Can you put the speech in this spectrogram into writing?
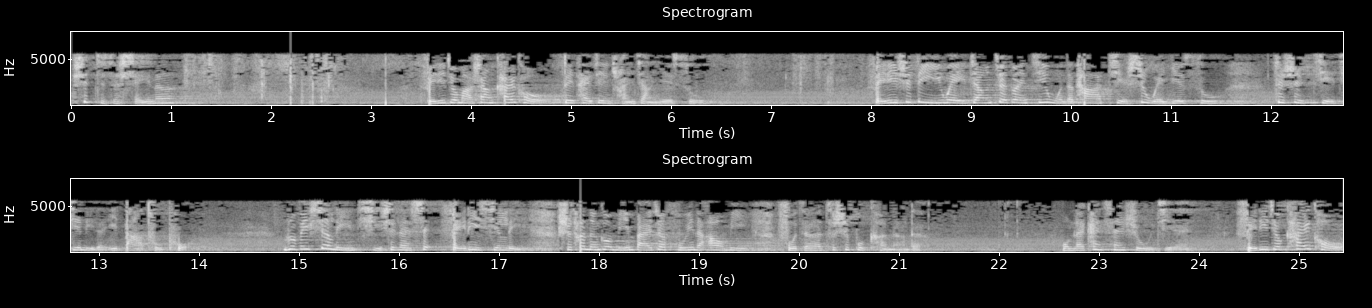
是指着谁呢？”腓力就马上开口对太监传讲耶稣。腓力是第一位将这段经文的他解释为耶稣，这是解经里的一大突破。若非圣灵启示在腓腓力心里，使他能够明白这福音的奥秘，否则这是不可能的。我们来看三十五节，腓力就开口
